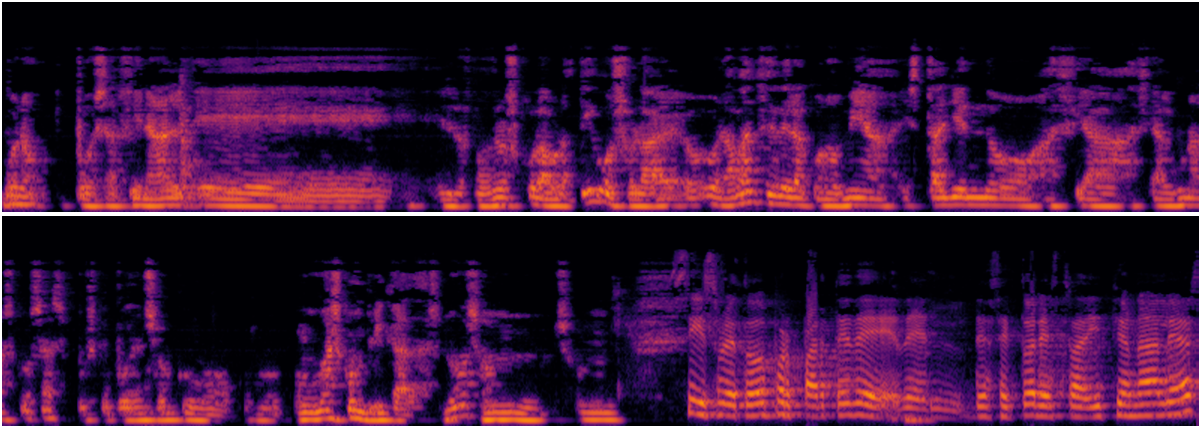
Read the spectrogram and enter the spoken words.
bueno, pues al final eh, los modelos colaborativos o, el avance de la economía está yendo hacia, hacia algunas cosas pues que pueden ser como, como, más complicadas, ¿no? Son, son... Sí, sobre todo por parte de, sectores tradicionales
